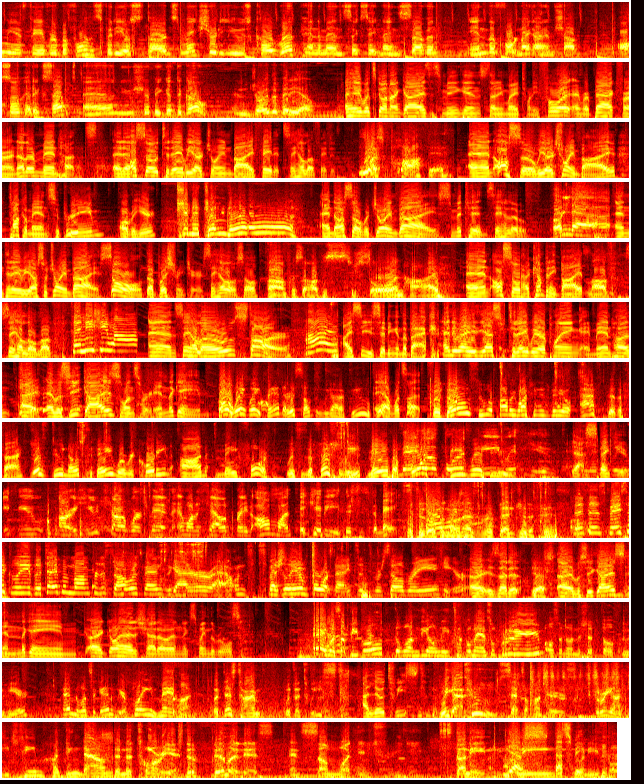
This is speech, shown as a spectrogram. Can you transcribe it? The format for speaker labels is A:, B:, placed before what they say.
A: do me a favor, before this video starts, make sure to use code RedPandaman6897 in the Fortnite item shop. Also hit accept and you should be good to go. Enjoy the video.
B: Hey, what's going on guys? It's me again, StudyMite24, and we're back for another manhunt. And also, today we are joined by Faded. Say hello, Faded.
C: What's poppin'?
B: And also, we are joined by Taco Man Supreme over here.
C: Chimichanga!
B: And also, we're joined by Smitten. Say hello.
C: Hola!
B: And today we are also joined by Soul, the Bushranger. Say hello, Soul.
C: Oh, first off, it's Soul and hi.
B: And also accompanied by Love. Say hello, Love.
D: Konnichiwa!
B: And say hello, Star.
D: Hi!
B: I see you sitting in the back. Anyway, yes, today we are playing a manhunt. Alright, and we'll see you guys once we're in the game.
E: Oh, wait, wait, man, there is something we gotta do.
B: Yeah, what's that?
E: For those who are probably watching this video after the fact, just do note today we're recording on May 4th, which is officially May the
F: May 4th force
E: be with,
F: be
E: you.
F: with you.
B: Yes, thank we, you.
F: If you are a huge Star Wars fan and want to celebrate all month, it can be This is the Mace.
E: Which is Star also known as Revenge of the Fifth.
D: This oh. is basically the type of month for the Star Wars fans to gather around, especially in Fortnite since we're celebrating here.
B: Alright, is that it?
C: Yes.
B: Alright, we'll see you guys in the game. Alright, go ahead, Shadow, and explain the rules.
G: Hey, what's up, people? The one, the only Taco Man Supreme, also known as Shotoku here. And once again, we are playing Manhunt, but this time with a twist.
B: A little Twist.
G: We got two sets of hunters, three on each team hunting down the notorious, the villainous, and somewhat intriguing, stunning
B: Yes,
G: Money
B: that's me.
G: 24.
